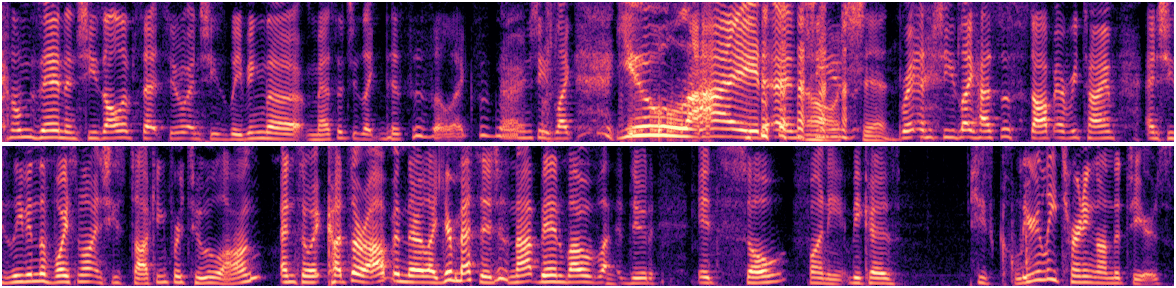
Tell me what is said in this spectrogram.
comes in and she's all upset too and she's leaving the message she's like this is alexis Nair. and she's like you lied and oh, she's Oh, shit. Brit- and she like has to stop every time and she's leaving the voicemail and she's talking for too long and so it cuts her off and they're like your message has not been blah blah blah dude it's so funny because she's clearly turning on the tears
